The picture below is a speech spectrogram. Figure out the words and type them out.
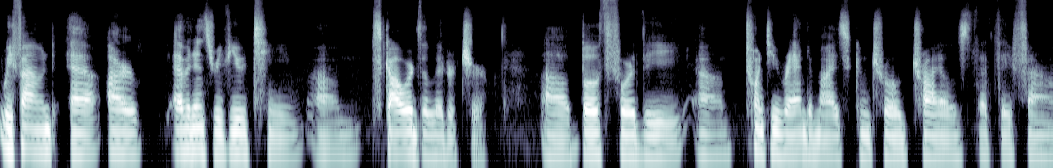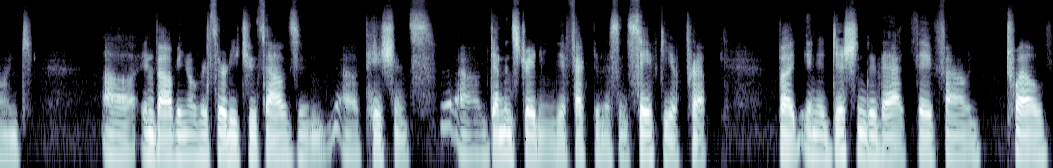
we found uh, our evidence review team um, scoured the literature, uh, both for the um, 20 randomized controlled trials that they found uh, involving over 32,000 uh, patients, uh, demonstrating the effectiveness and safety of PrEP. But in addition to that, they found 12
